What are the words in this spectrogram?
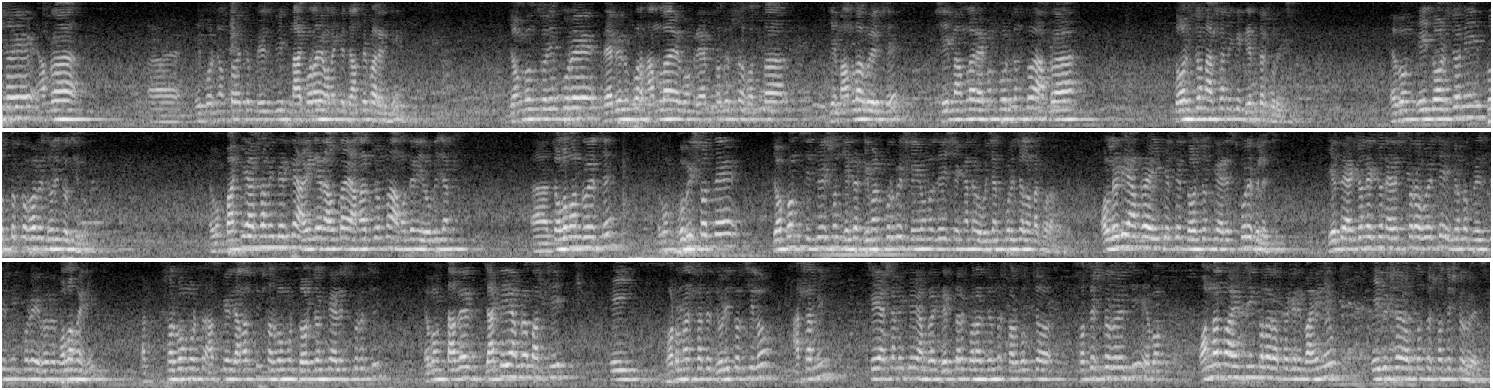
বিষয়ে আমরা এই পর্যন্ত হয়তো প্রেস ব্রিফ না করায় অনেকে জানতে পারেননি। জঙ্গল সরিমপুরে র্যাবের উপর হামলা এবং র্যাব সদস্য হত্যা যে মামলা হয়েছে, সেই মামলার এখন পর্যন্ত আমরা দশজন আসামিকে গ্রেপ্তার করেছি এবং এই দশজনই প্রত্যক্ষভাবে জড়িত ছিল। এবং বাকি আসামিদেরকে আইনের আওতায় আনার জন্য আমাদের এই অভিযান চলমান রয়েছে এবং ভবিষ্যতে যখন সিচুয়েশন যেটা ডিমান্ড করবে সেই অনুযায়ী সেখানে অভিযান পরিচালনা করা হবে। অলরেডি আমরা এই কেসের দশজনকে অ্যারেস্ট করে ফেলেছি। যেহেতু একজন একজন অ্যারেস্ট করা হয়েছে, এই জন্য প্রেস ব্রিফিং করে এভাবে বলা হয়নি। আর সর্বমোট আজকে জানাচ্ছি, সর্বমোট দশজনকে অ্যারেস্ট করেছি এবং তাদের যাকেই আমরা পাচ্ছি, এই ঘটনার সাথে জড়িত ছিল আসামি। সেই আসামিকে আমরা গ্রেপ্তার করার জন্য সর্বোচ্চ সচেষ্ট রয়েছি এবং অন্যান্য আইন শৃঙ্খলা রক্ষাকারী বাহিনীও এই বিষয়ে অত্যন্ত সচেষ্ট রয়েছে।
